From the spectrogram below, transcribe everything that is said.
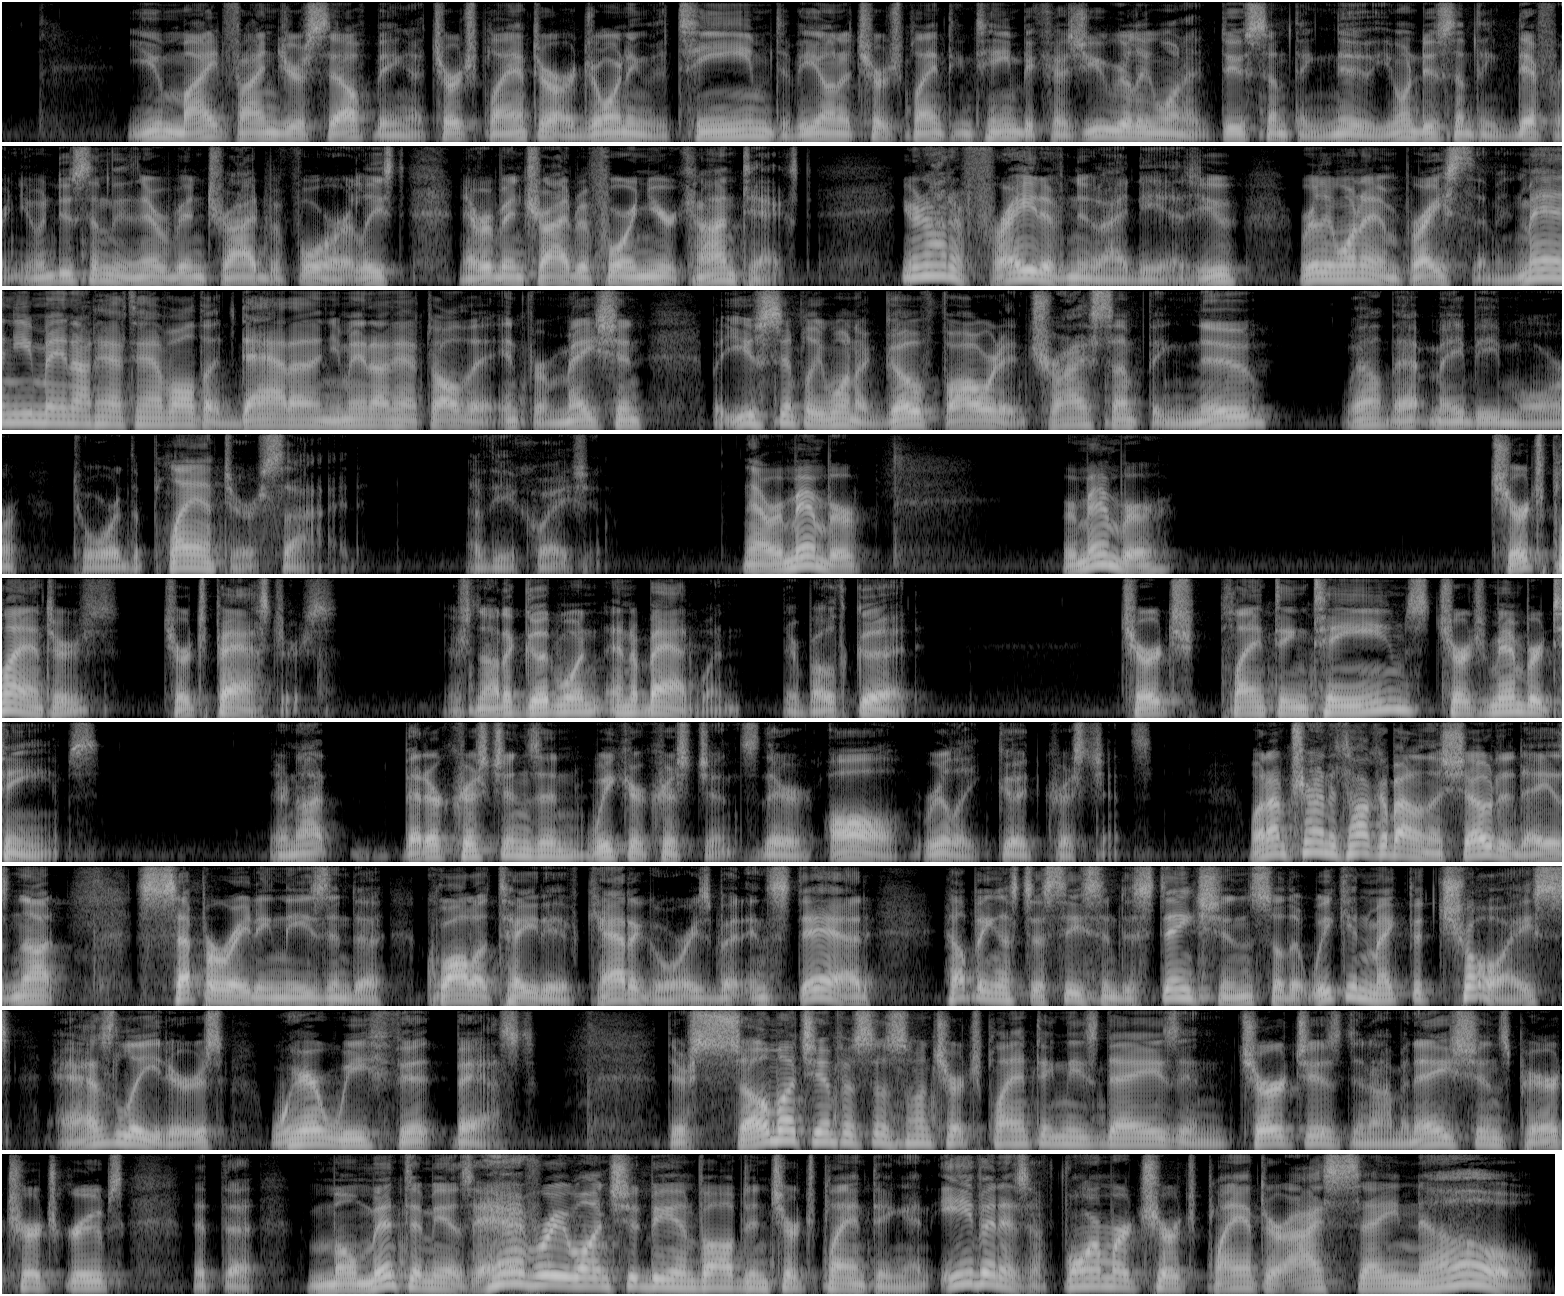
you might find yourself being a church planter or joining the team to be on a church planting team because you really want to do something new. You want to do something different. You want to do something that's never been tried before, or at least never been tried before in your context. You're not afraid of new ideas. You really want to embrace them. And man, you may not have to have all the data and you may not have to all the information, but you simply want to go forward and try something new. Well, that may be more toward the planter side of the equation. Now remember, remember, church planters, church pastors. There's not a good one and a bad one. They're both good. Church planting teams, church member teams. They're not better Christians and weaker Christians. They're all really good Christians. What I'm trying to talk about on the show today is not separating these into qualitative categories, but instead helping us to see some distinctions so that we can make the choice as leaders where we fit best. There's so much emphasis on church planting these days in churches, denominations, parachurch groups that the momentum is everyone should be involved in church planting. And even as a former church planter, I say no.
